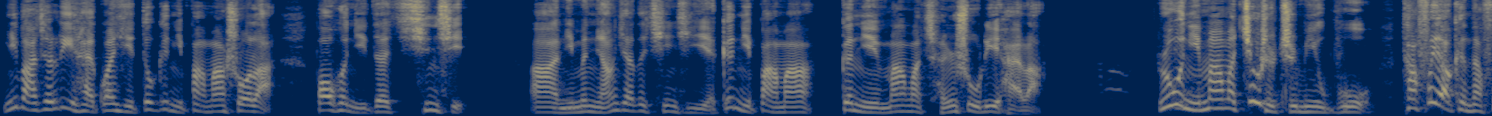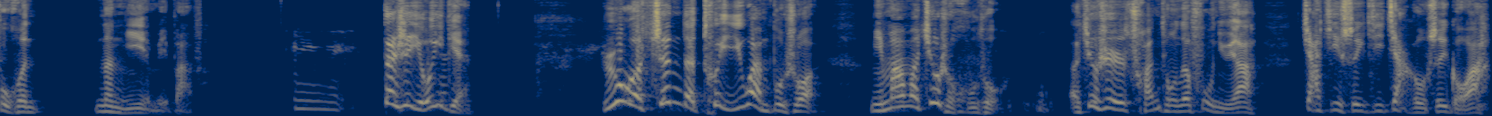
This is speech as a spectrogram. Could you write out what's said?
你把这利害关系都跟你爸妈说了，包括你的亲戚啊，你们娘家的亲戚也跟你爸妈、跟你妈妈陈述厉害了。如果你妈妈就是执迷不悟，她非要跟他复婚，那你也没办法。嗯。但是有一点，如果真的退一万步说，你妈妈就是糊涂，呃，就是传统的妇女啊，嫁鸡随鸡，嫁狗随狗啊，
